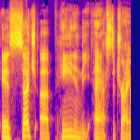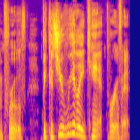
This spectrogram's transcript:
is such a pain in the ass to try and prove because you really can't prove it.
